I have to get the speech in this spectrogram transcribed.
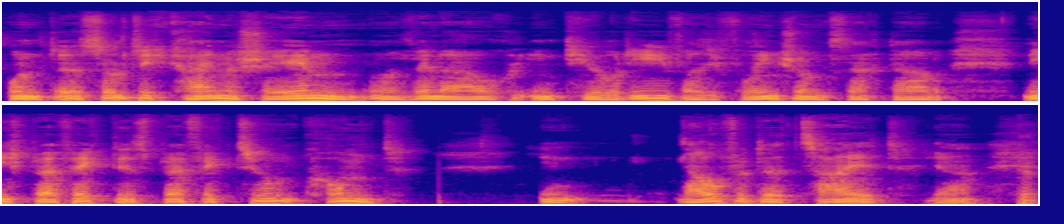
Und äh, soll sich keiner schämen, wenn er auch in Theorie, was ich vorhin schon gesagt habe, nicht perfekt ist. Perfektion kommt im Laufe der Zeit. Ja, ja.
